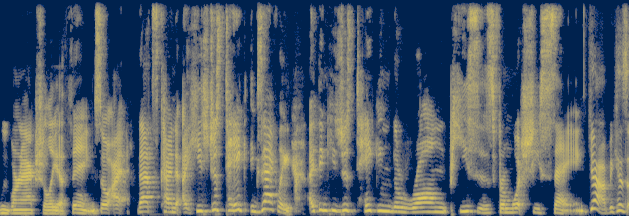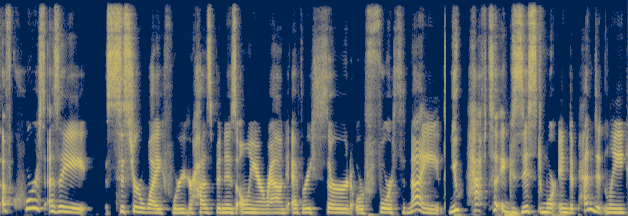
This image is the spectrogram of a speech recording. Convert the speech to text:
We weren't actually a thing. So i that's kind of he's just take exactly. I think he's just taking the wrong pieces from what she's saying. Yeah, because of course, as a sister wife where your husband is only around every third or fourth night, you have to exist more independently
